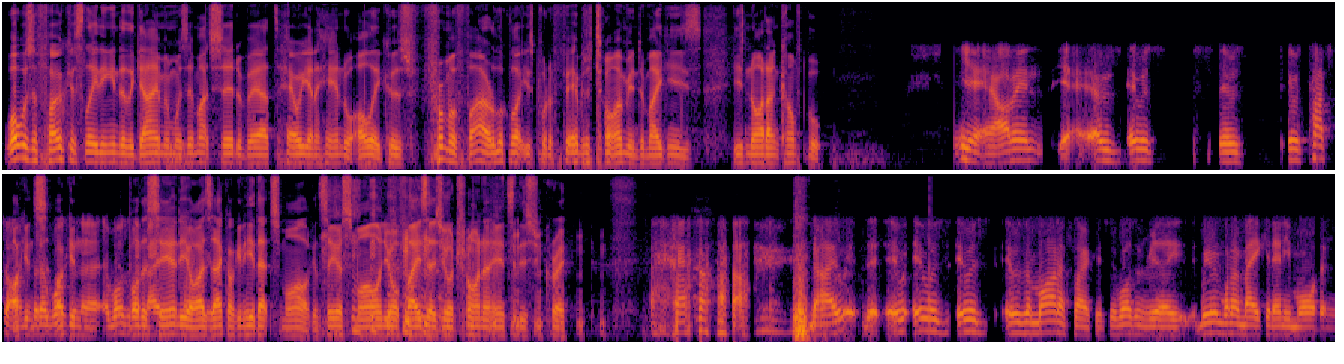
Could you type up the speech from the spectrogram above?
What was the focus leading into the game, and was there much said about how you're going to handle Ollie? Because from afar, it looked like he's put a fair bit of time into making his, his night uncomfortable. Yeah, I mean, yeah, it was, it was, it was, it was touched on, can, but it wasn't. Can, a, it wasn't by the sound of you, Isaac, I can hear that smile. I can see a smile on your face as you're trying to answer this question. no, it, it, it, was, it was, it was a minor focus. It wasn't really. We didn't want to make it any more than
